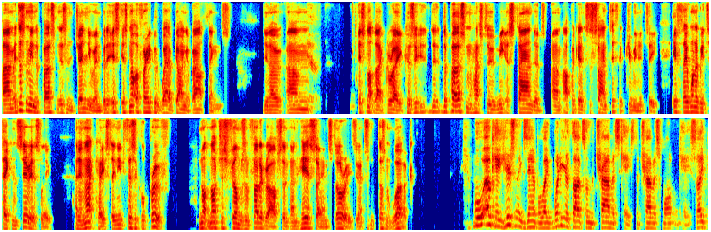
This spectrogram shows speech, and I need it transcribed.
Um, it doesn't mean the person isn't genuine, but it's, it's not a very good way of going about things. You know, um, it's not that great because the, the person has to meet a standard um, up against the scientific community if they want to be taken seriously. And in that case, they need physical proof, not, not just films and photographs and, and hearsay and stories. You know, it doesn't, doesn't work. Well, okay, here's an example. Like, what are your thoughts on the Travis case, the Travis Walton case? Like,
